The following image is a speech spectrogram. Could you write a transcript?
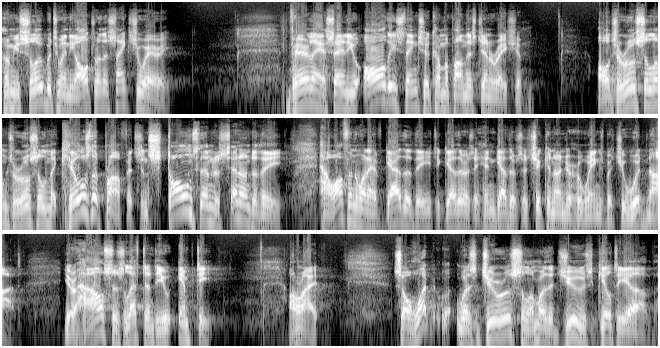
whom you slew between the altar and the sanctuary. Verily I say unto you, all these things shall come upon this generation. All Jerusalem, Jerusalem, that kills the prophets and stones them to sin unto thee. How often would I have gathered thee together as a hen gathers a chicken under her wings, but you would not. Your house is left unto you empty. All right. So, what was Jerusalem or the Jews guilty of?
